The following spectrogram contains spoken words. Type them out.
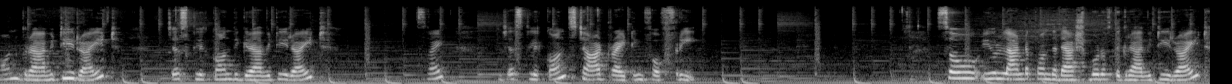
on Gravity Write. Just click on the Gravity Write site. Just click on Start Writing for free. So you'll land upon the dashboard of the Gravity Write.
